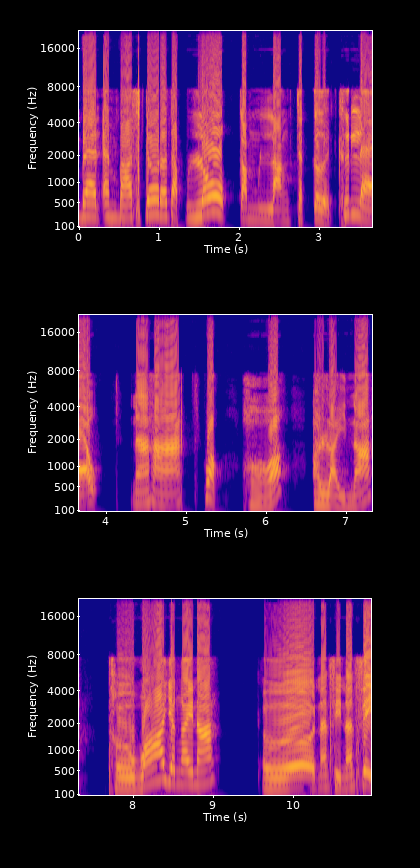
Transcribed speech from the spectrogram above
แบรนด์แอมบาสเดอร์ระดับโลกกำลังจะเกิดขึ้นแล้วนะคะบอกหอ อะไรนะ เธอว่ายังไงนะ เออ นั่นสิ นั่นสิ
